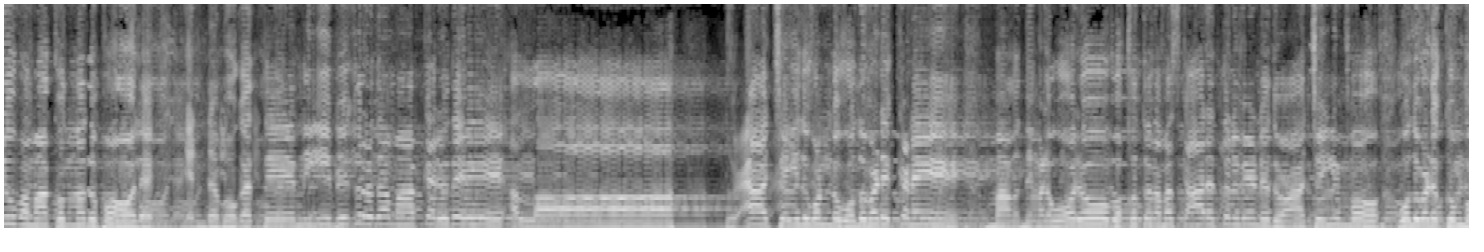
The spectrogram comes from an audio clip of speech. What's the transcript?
രൂപമാക്കുന്നത് പോലെ എന്റെ മുഖത്തെ നീ വികൃതമാക്കരുതേ അല്ലാ. ദുആ ചെയ്തുകൊണ്ട് ഒതുവെടുക്കണേ നിങ്ങൾ ഓരോ വക്കത്ത് നമസ്കാരത്തിന് വേണ്ടി ദുആ ചെയ്യുമ്പോ ഒതുവെടുക്കുമ്പോ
